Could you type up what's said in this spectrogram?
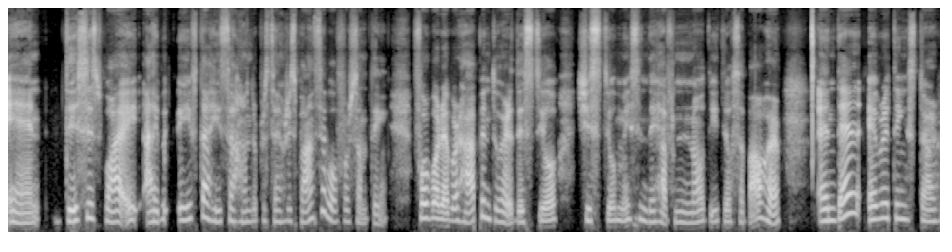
And this is why I believe that he's 100% responsible for something, for whatever happened to her. They still, she's still missing. They have no details about her. And then everything starts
